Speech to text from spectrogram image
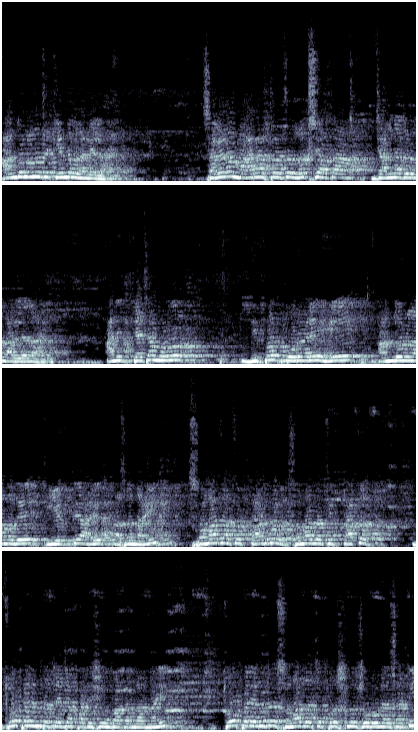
आंदोलनाचं केंद्र झालेलं आहे. सगळ्या महाराष्ट्राचं लक्ष आता जालन्याकडे लागलेलं आहे. आणि त्याच्यामुळं दीपक बोराडे हे आंदोलनामध्ये एकटे आहेत असं नाही. समाजाचं पाठबळ समाजाची ताकद जोपर्यंत त्याच्या पाठीशी उभा करणार नाहीत तोपर्यंत समाजाचे प्रश्न सोडवण्यासाठी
